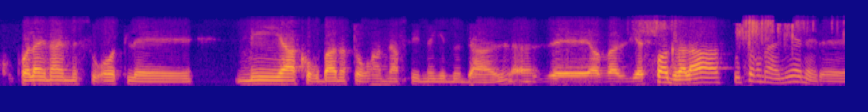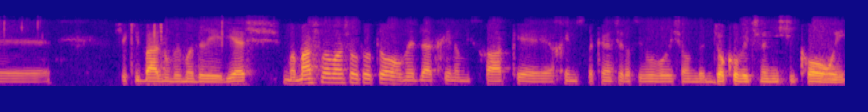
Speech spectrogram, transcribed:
וכל העיניים נשואות ל... מי יהיה הקורבן התורן להפסיד נגד נדל, אז, אה, אבל יש פה הגרלה סופר מעניינת אה, שקיבלנו במדריד. יש ממש ממש אוטוטו עומד להתחיל המשחק אה, הכי מסתכן של הסיבוב הראשון בין ג'וקוביץ' לנישיקורי,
